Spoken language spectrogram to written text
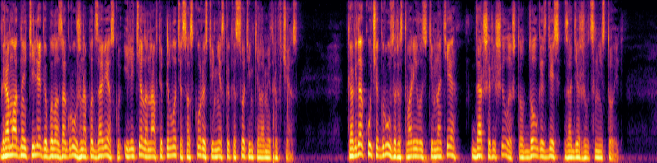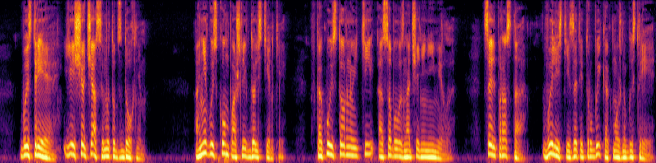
Громадная телега была загружена под завязку и летела на автопилоте со скоростью несколько сотен километров в час. Когда куча груза растворилась в темноте, Дарша решила, что долго здесь задерживаться не стоит. «Быстрее! Еще час, и мы тут сдохнем!» Они гуськом пошли вдоль стенки. В какую сторону идти особого значения не имело. Цель проста – вылезти из этой трубы как можно быстрее.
